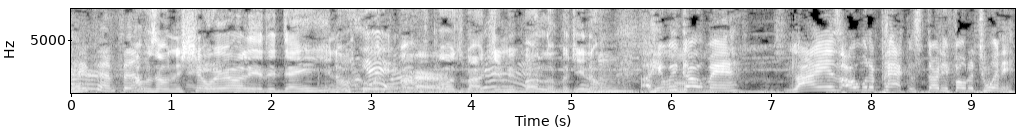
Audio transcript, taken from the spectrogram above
Hey, Pimpin'. I was on the show earlier today, you know, Yeah. about sports about Jimmy Butler, but you know. Uh, here we go, man. Lions over the Packers, 34 to 20.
